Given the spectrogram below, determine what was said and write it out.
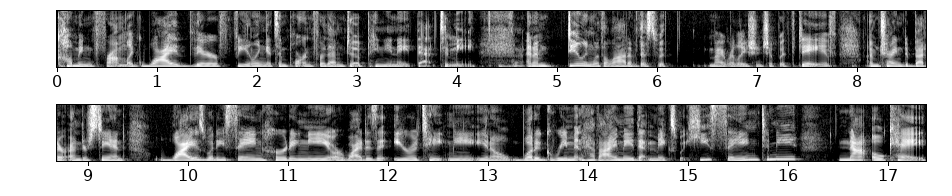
coming from like why they're feeling it's important for them to opinionate that to me and i'm dealing with a lot of this with my relationship with Dave. I'm trying to better understand why is what he's saying hurting me or why does it irritate me? You know, what agreement have I made that makes what he's saying to me not okay?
